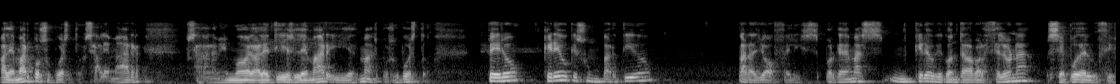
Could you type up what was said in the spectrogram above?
Alemar, por supuesto. O sea, Alemar, o sea, ahora mismo el Atleti es Lemar y es más, por supuesto. Pero creo que es un partido para Joao Félix, porque además creo que contra el Barcelona se puede lucir,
